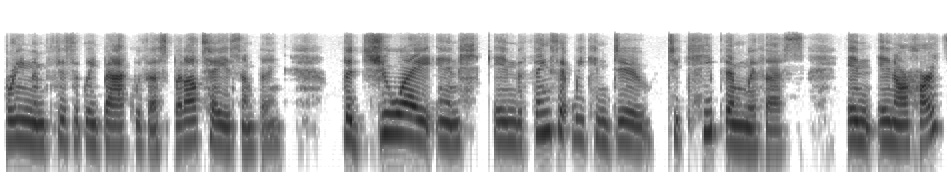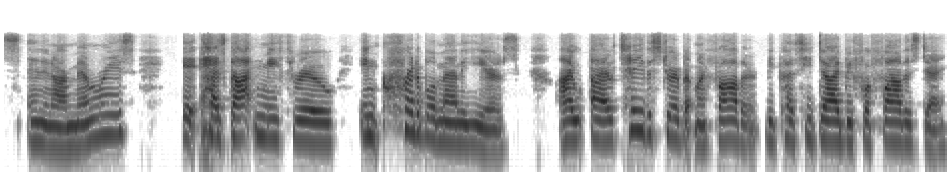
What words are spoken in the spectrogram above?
bring them physically back with us. But I'll tell you something the joy in in the things that we can do to keep them with us in in our hearts and in our memories. It has gotten me through incredible amount of years. I i'll tell you the story about my father because he died before father's day.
